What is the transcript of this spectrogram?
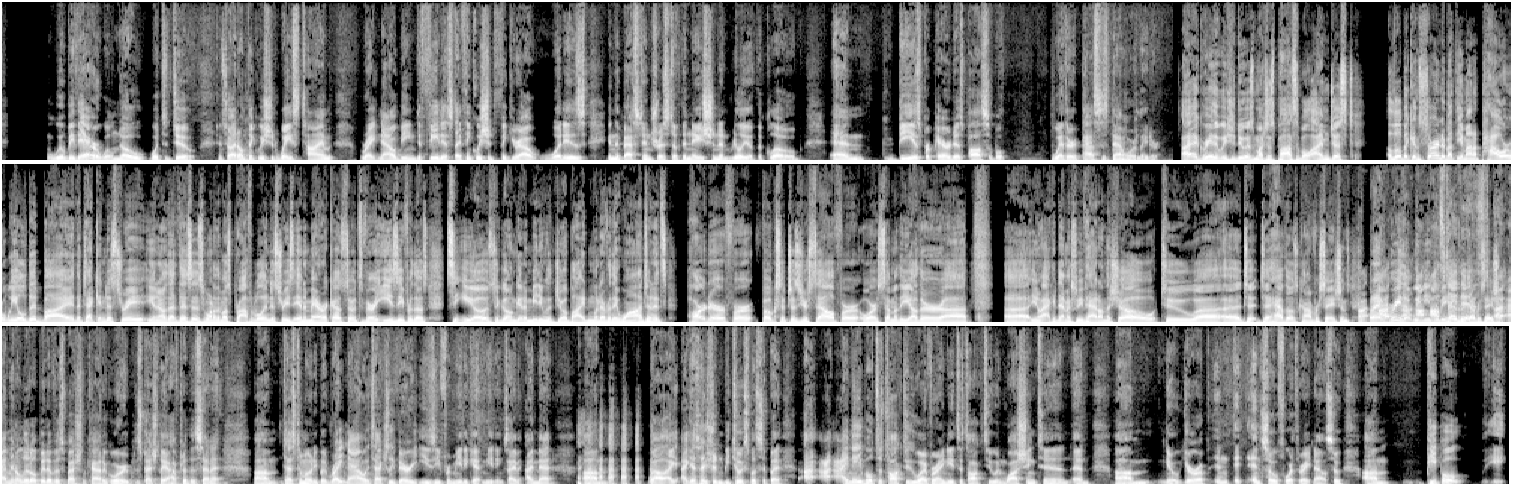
we'll be there. We'll know what to do. And so I don't think we should waste time right now being defeatist. I think we should figure out what is in the best interest of the nation and really of the globe and be as prepared as possible, whether it passes now or later. I agree that we should do as much as possible. I'm just a little bit concerned about the amount of power wielded by the tech industry. You know, that this is one of the most profitable industries in America. So it's very easy for those CEOs to go and get a meeting with Joe Biden, whatever they want. And it's harder for folks such as yourself or, or some of the other, uh, uh, you know, academics we've had on the show to uh, uh to to have those conversations. But I agree that we need I'll to be having this. the conversation. I, am in a little bit of a special category, especially after the Senate um, testimony. But right now, it's actually very easy for me to get meetings. I, I met. Um, well, I, I, guess I shouldn't be too explicit, but I, am able to talk to whoever I need to talk to in Washington and um, you know Europe and and so forth right now. So um, people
